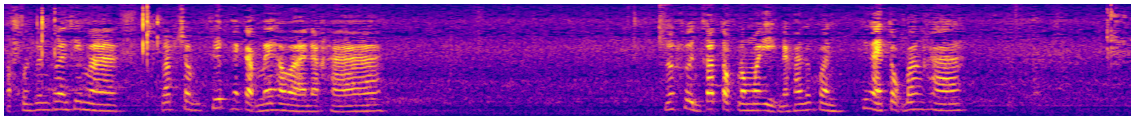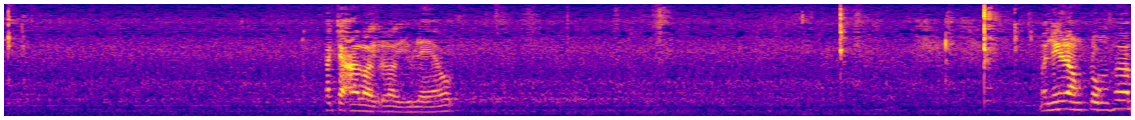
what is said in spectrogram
ขอบคุณเพื่อนๆที่มารับชมคลิปให้กับแม่ฮาวานะคะเมื่อคืนก็ตกลงมาอีกนะคะ ทุกคนที่ไหนตกบ้างคะก็จะอร่อยอร่อยอยู่แล้ว วันนี้ลองปรุงเพิ่ม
